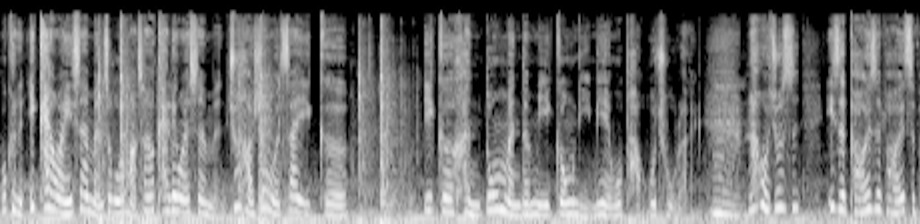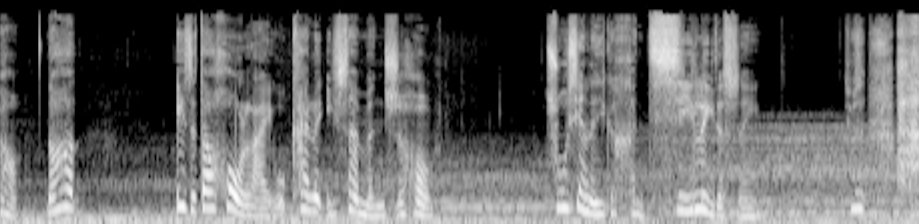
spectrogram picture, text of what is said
我可能一开完一扇门之后，我马上要开另外一扇门，就好像我在一个一个很多门的迷宫里面，我跑不出来。嗯然后我就是一直跑，一直跑，一直跑，然后一直到后来，我开了一扇门之后，出现了一个很凄厉的声音，就是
